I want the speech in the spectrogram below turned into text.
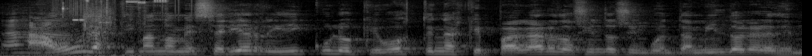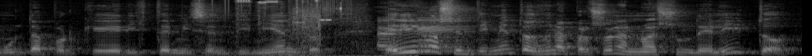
aún lastimándome, sería ridículo que vos tengas que pagar 250 mil dólares de multa porque heriste mis sentimientos. Herir los sentimientos de una persona no es un delito.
